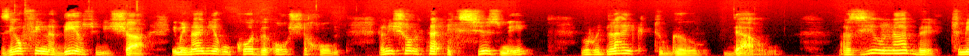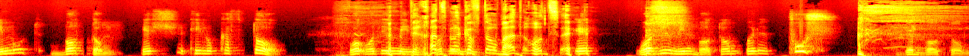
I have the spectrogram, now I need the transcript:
זה יופי נדיר של אישה, עם עיניים ירוקות ואור שחום, ואני שואל אותה, excuse me, we would like to go down. אז היא עונה בתמימות, בוטום, יש כאילו כפתור. What, what do you mean? תרץ לכפתור, מה אתה רוצה? what do you mean bottom? הוא אומר, פוש, זה בוטום.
